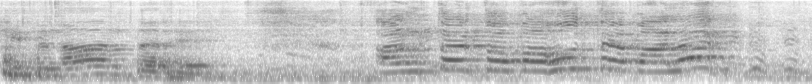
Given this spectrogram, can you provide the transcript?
कितना अंतर है? अंतर तो बहुत है बालक।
